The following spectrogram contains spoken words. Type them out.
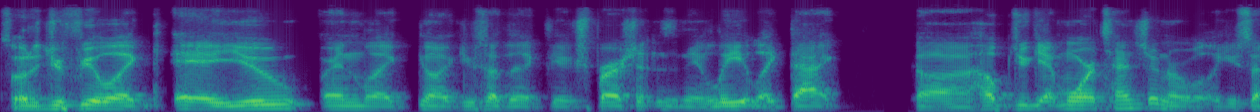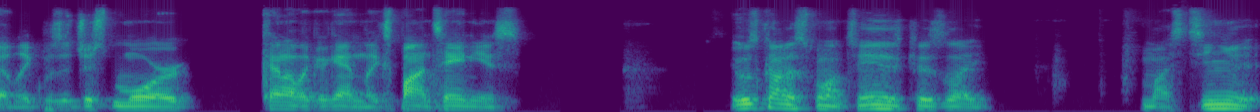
So did you feel like AAU and like you know, like you said like the expressions and the elite like that uh, helped you get more attention, or like you said, like was it just more kind of like again like spontaneous? It was kind of spontaneous because like my senior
